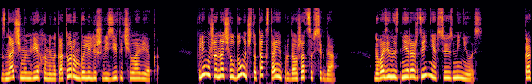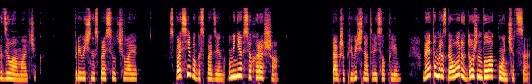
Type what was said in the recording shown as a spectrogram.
значимыми вехами на котором были лишь визиты человека. Клим уже начал думать, что так станет продолжаться всегда. Но в один из дней рождения все изменилось. «Как дела, мальчик?» — привычно спросил человек. «Спасибо, господин, у меня все хорошо». Также привычно ответил Клим. На этом разговор их должен был окончиться,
